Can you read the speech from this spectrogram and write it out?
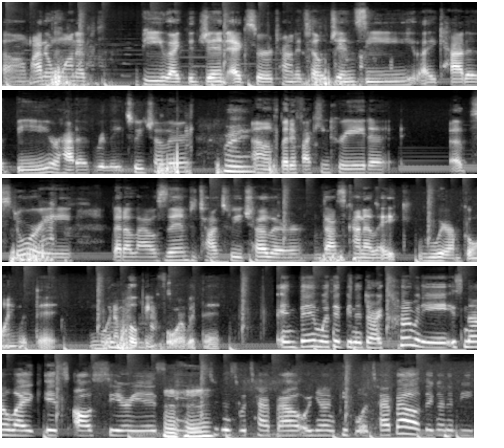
um, I don't want to be like the Gen Xer trying to tell Gen Z like how to be or how to relate to each other. Right. Um, but if I can create a, a story that allows them to talk to each other, that's kind of like where I'm going with it, what I'm hoping for with it. And then with it being a dark comedy, it's not like it's all serious and Mhm. students would tap out or young people would tap out. They're going to be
